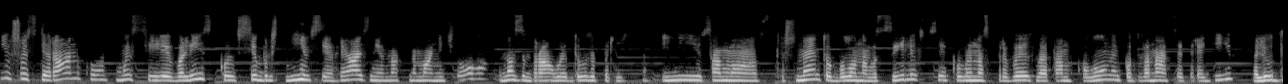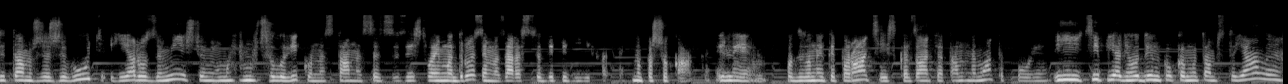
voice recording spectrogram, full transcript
І в шостій ранку ми з цією валізкою, всі брудні, всі грязні, у нас нема нічого. Нас забрали до Запоріжжя. І саме страшне то було на Васильівці, коли нас привезли там колони по 12 рядів. Люди там вже живуть. І я розумію, що моєму чоловіку не стане зі своїми друзями зараз сюди під'їхати, ну пошукати, і подзвонити по рації і сказати, а там нема такої. І ці 5 годин, поки ми там стояли,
